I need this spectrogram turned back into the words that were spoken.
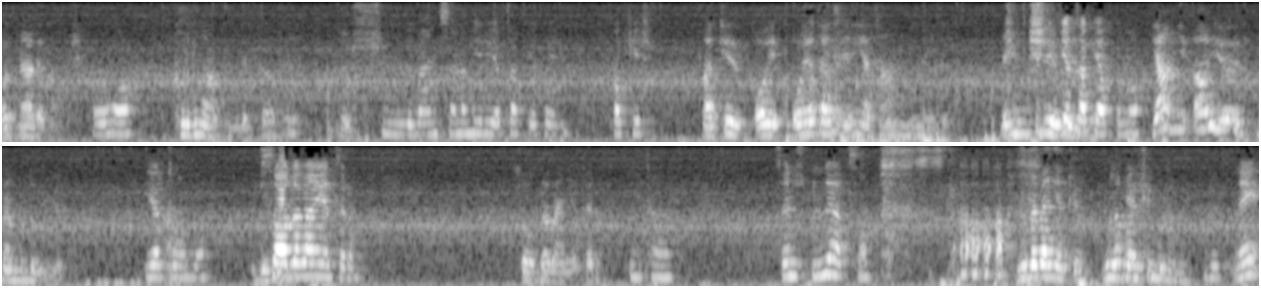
Bak nerede kalmış. Oha. Kırdım altındaki tahtayı. Dur. Şimdi ben sana bir yatak yapayım. Fakir. Fakir o, o yatak senin yatağın neydi? Benimki Çiftlik diye yatak yaptım o. Yani hayır ben burada uyuyorum. Yat orada. Sağda ben yatarım. Solda ben yatarım. İyi tamam. Sen üstünde yatsan. Burada ben yatıyorum. Burada mı yatayım burada mı? Ne?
